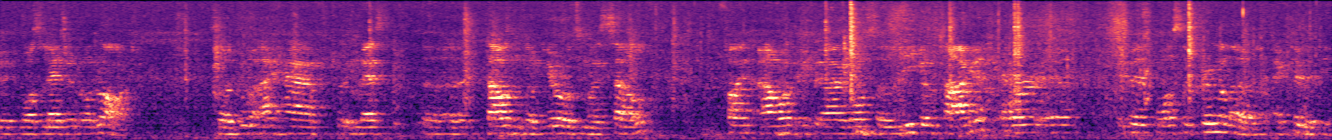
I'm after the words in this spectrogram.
if it was legit or not. So do I have to invest uh, thousands of euros myself to find out if I was a legal target or uh, if it was a criminal activity?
